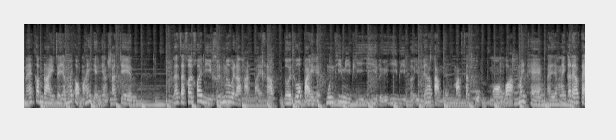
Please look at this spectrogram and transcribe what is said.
แม้กำไรจะยังไม่ออกมาให้เห็นอย่างชัดเจน และจะค่อยๆดีขึ้นเมื่อเวลาผ่านไปครับ โดยทั่วไปเนี่ยหุ้นที่มี PE หรือ EV per EBITDA ต่ำเนี่ยมักจะถูกมองว่าไม่แพง แต่ยังไงก็แล้วแต่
